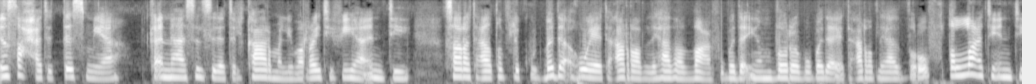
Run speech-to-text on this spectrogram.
إن صحت التسمية كأنها سلسلة الكارما اللي مريتي فيها أنت. صارت على طفلك وبدأ هو يتعرض لهذا الضعف وبدأ ينضرب وبدأ يتعرض لهذه الظروف. طلعتي أنت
